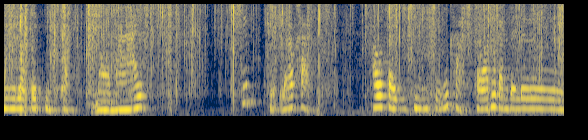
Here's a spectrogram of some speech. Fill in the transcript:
มือเราไปติดกับหน่อไม้ ชิบเสร็จแล้วค่ะ เอาใส่อีกหนึ่งถุงค่ะ ซ้อนกันไปเลย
